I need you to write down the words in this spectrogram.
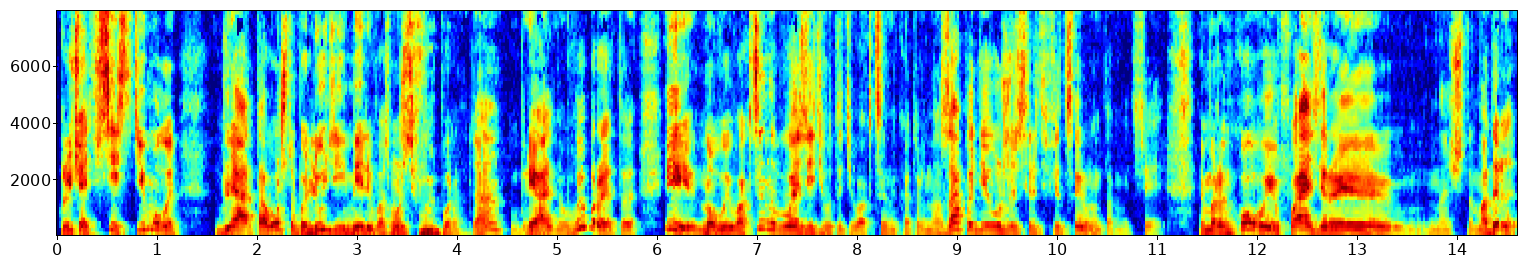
включать все стимулы для того, чтобы люди имели возможность выбора, да, реального выбора. Это и новые вакцины вывозить, вот эти вакцины, которые на Западе уже сертифицированы, там эти МРНКовые, Файзеры, значит, Модерны.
